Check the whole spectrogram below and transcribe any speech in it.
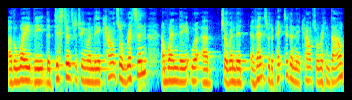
uh, the way the, the distance between when the accounts were written and when the, uh, sorry, when the events were depicted and the accounts were written down.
